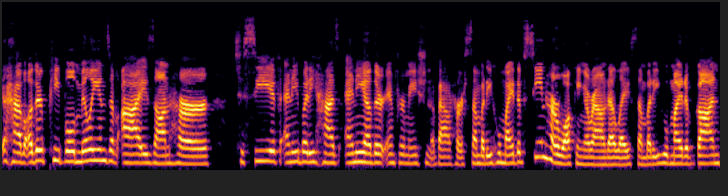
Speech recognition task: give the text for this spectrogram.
have other people, millions of eyes on her to see if anybody has any other information about her. Somebody who might have seen her walking around LA, somebody who might have gone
